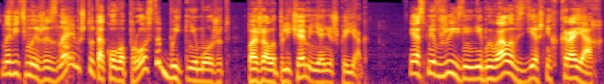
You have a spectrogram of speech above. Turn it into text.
«Но ведь мы же знаем, что такого просто быть не может», — пожала плечами нянюшка Яг. «Эсме в жизни не бывала в здешних краях».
